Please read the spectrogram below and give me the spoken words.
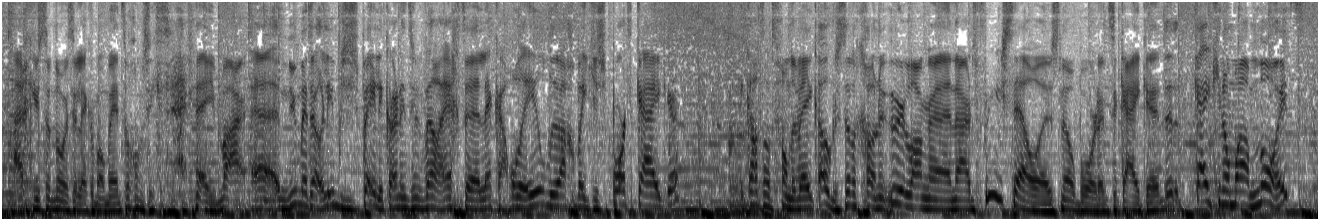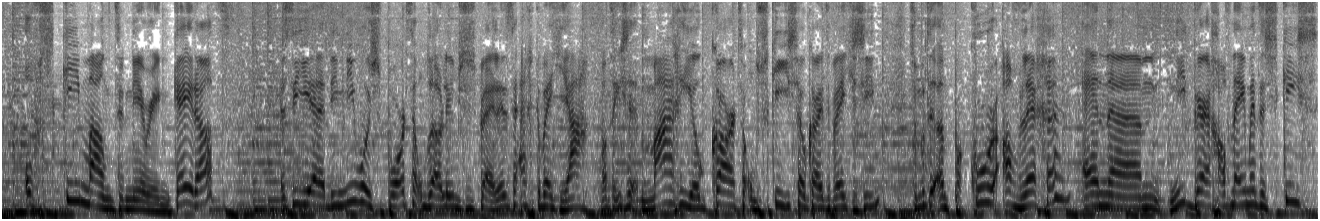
Eigenlijk is dat nooit een lekker moment toch om ziek te zijn. Nee, maar uh, nu met de Olympische Spelen kan je natuurlijk wel echt uh, lekker al de hele dag een beetje sport kijken. Ik had dat van de week ook. Dus dat ik gewoon een uur lang naar het freestyle snowboarden te kijken. Dat kijk je normaal nooit. Of ski mountaineering. Ken je dat? Is die, die nieuwe sport op de Olympische Spelen. Het is eigenlijk een beetje, ja, wat is het? Mario Kart op skis, zo kan je het een beetje zien. Ze moeten een parcours afleggen en uh, niet bergaf nemen met de skis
